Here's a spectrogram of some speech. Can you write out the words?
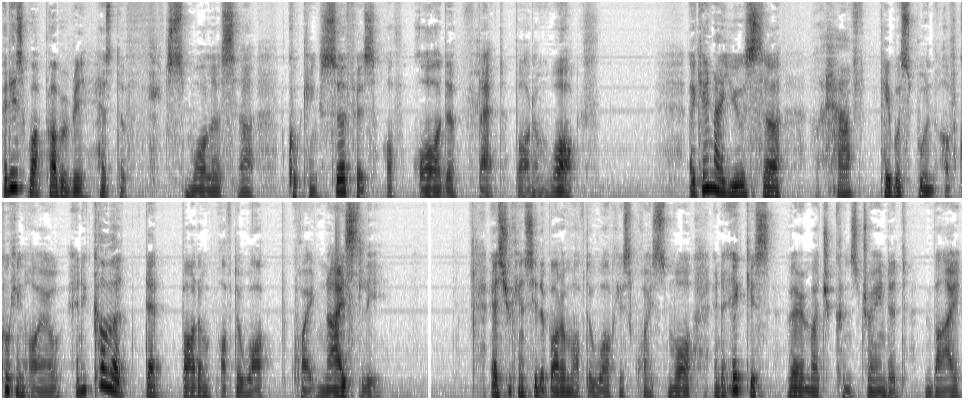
And what probably has the smallest uh, cooking surface of all the flat bottom woks. Again, I use a half tablespoon of cooking oil and it covered that bottom of the wok quite nicely. As you can see, the bottom of the wok is quite small and the egg is very much constrained by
